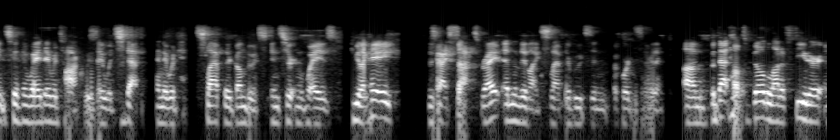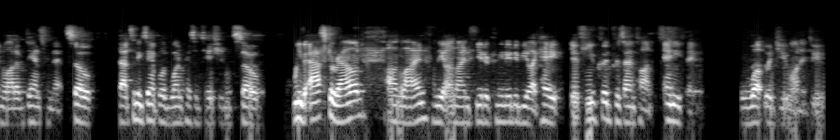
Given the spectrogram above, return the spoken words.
And so the way they would talk was they would step and they would slap their gumboots in certain ways to be like, hey, this guy sucks, right? And then they like slap their boots in accordance and everything. Um, but that helped build a lot of theater and a lot of dance from that. So that's an example of one presentation. So we've asked around online on the online theater community to be like, hey, if you could present on anything, what would you want to do?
